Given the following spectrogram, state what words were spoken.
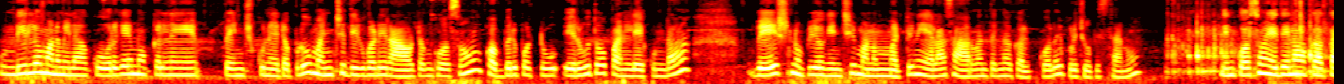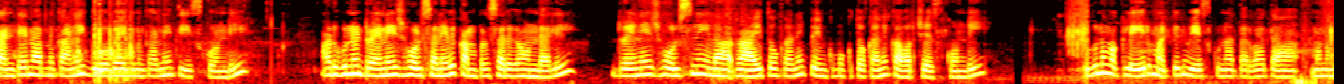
కుండీల్లో మనం ఇలా కూరగాయ మొక్కల్ని పెంచుకునేటప్పుడు మంచి దిగుబడి రావటం కోసం కొబ్బరి పొట్టు ఎరువుతో పని లేకుండా వేస్ట్ను ఉపయోగించి మనం మట్టిని ఎలా సారవంతంగా కలుపుకోవాలో ఇప్పుడు చూపిస్తాను. దీనికోసం ఏదైనా ఒక కంటైనర్ని కానీ గ్రో బ్యాగ్ని కానీ తీసుకోండి. అడుగున డ్రైనేజ్ హోల్స్ అనేవి కంపల్సరీగా ఉండాలి. డ్రైనేజ్ హోల్స్ని ఇలా రాయితో కానీ పెంకు ముక్కతో కానీ కవర్ చేసుకోండి. అడుగున ఒక లేయర్ మట్టిని వేసుకున్న తర్వాత మనం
